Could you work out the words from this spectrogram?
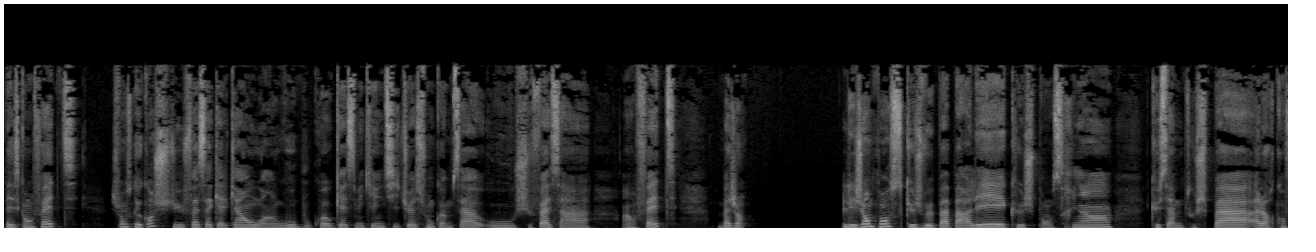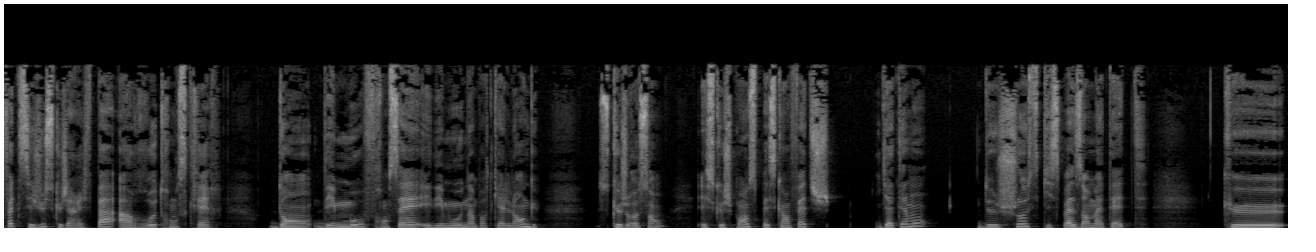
Parce qu'en fait, je pense que quand je suis face à quelqu'un ou à un groupe ou quoi ou qu'est-ce, mais qu'il y a une situation comme ça où je suis face à un fait, bah genre, les gens pensent que je veux pas parler, que je pense rien, que ça me touche pas, alors qu'en fait c'est juste que j'arrive pas à retranscrire dans des mots français et des mots n'importe quelle langue ce que je ressens et ce que je pense parce qu'en fait, il y a tellement de choses qui se passent dans ma tête que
